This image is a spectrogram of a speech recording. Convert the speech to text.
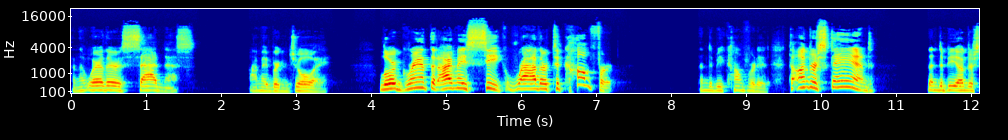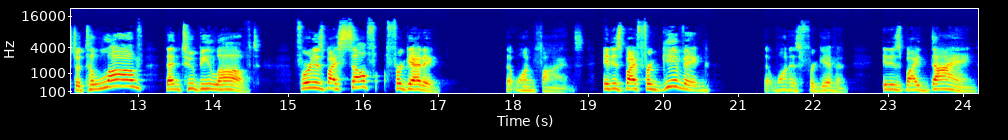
And that where there is sadness, I may bring joy. Lord, grant that I may seek rather to comfort than to be comforted, to understand than to be understood, to love than to be loved. For it is by self forgetting that one finds. It is by forgiving that one is forgiven. It is by dying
